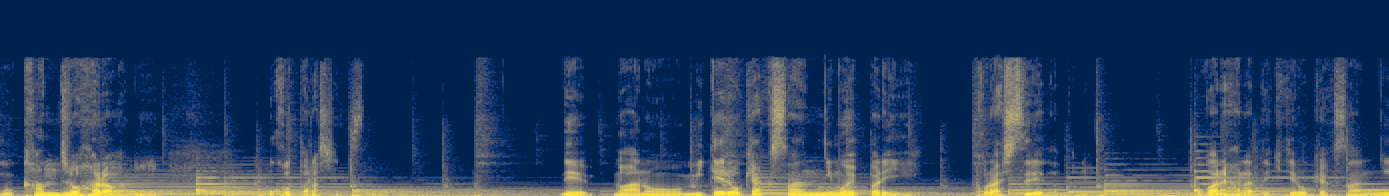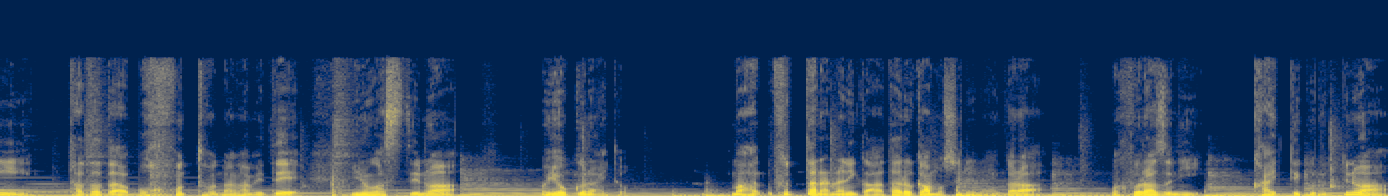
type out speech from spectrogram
もう感情腹わに怒ったらしいんですね。で、まあ、あの見てるお客さんにもやっぱりこれは失礼だとね。お金払ってきてるお客さんにただただぼーっと眺めて見逃すっていうのはまあ、良くないと。まあ、振ったら何か当たるかもしれないから、まあ、振らずに帰ってくるっていうのは、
